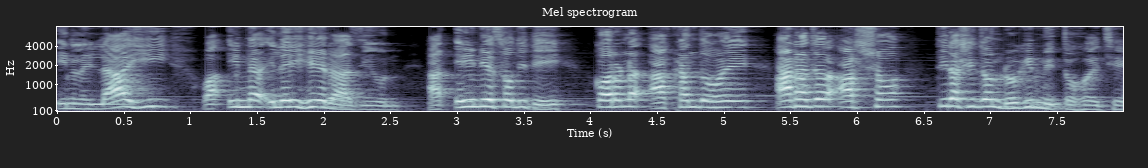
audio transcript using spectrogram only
ইনালিল্লাহি ওয়া ইন্না ইলাইহি রাজিউন। আর এই নিয়ে সৌদিতে করোনা আক্রান্ত হয়ে আট হাজার আটশো তিরাশি জন রোগীর মৃত্যু হয়েছে।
